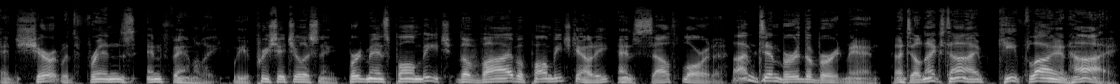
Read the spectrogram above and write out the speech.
and share it with friends and family. We appreciate your listening. Birdman's Palm Beach, the vibe of Palm Beach County and South Florida. I'm Tim Bird, the Birdman. Until next time, keep flying high.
